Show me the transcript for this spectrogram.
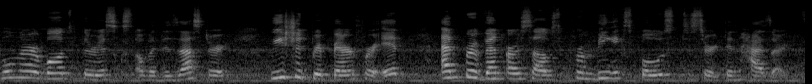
vulnerable to the risks of a disaster, we should prepare for it and prevent ourselves from being exposed to certain hazards.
